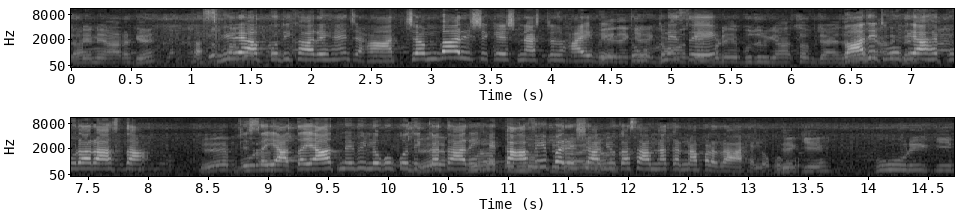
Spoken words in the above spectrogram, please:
तस्वीरें आपको दिखा रहे हैं जहाँ चंबा ऋषिकेश नेशनल हाईवे टूटने से बाधित हो। गया है पूरा रास्ता जिससे यातायात में भी लोगों को दिक्कत आ रही है। काफ़ी परेशानियों का सामना करना पड़ रहा है लोगों देखिए पूरी की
